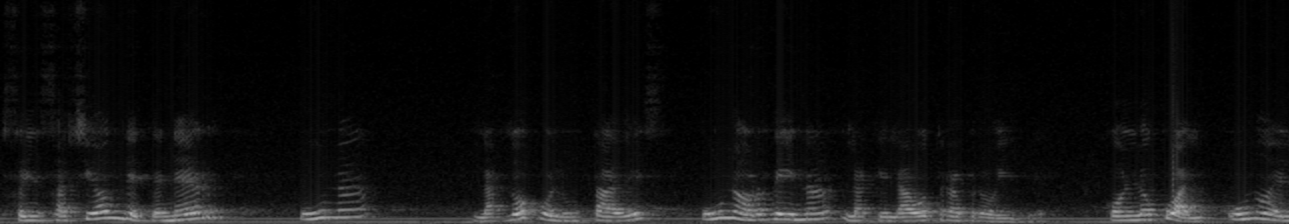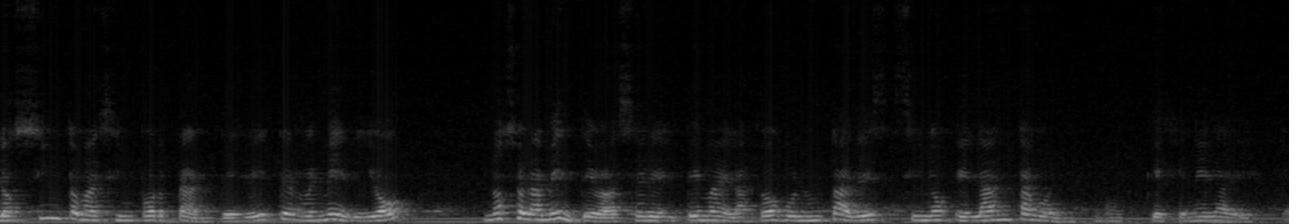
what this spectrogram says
Sensación de tener una, las dos voluntades, una ordena la que la otra prohíbe. Con lo cual, uno de los síntomas importantes de este remedio no solamente va a ser el tema de las dos voluntades, sino el antagonismo que genera esto.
